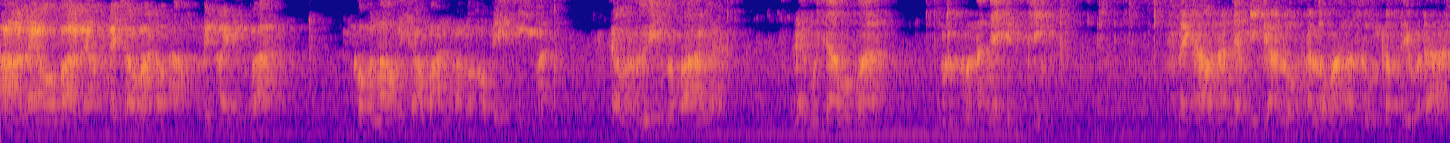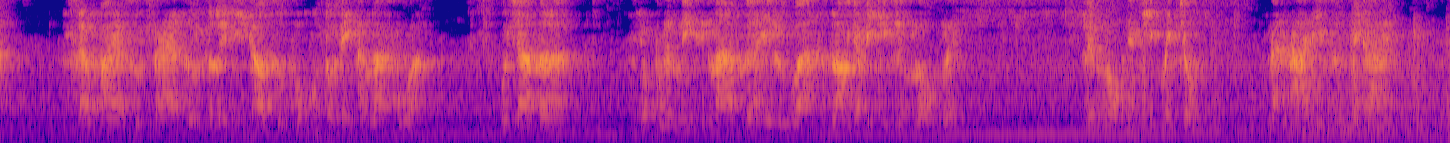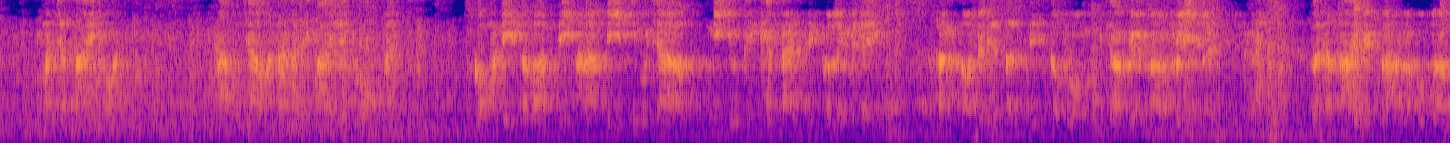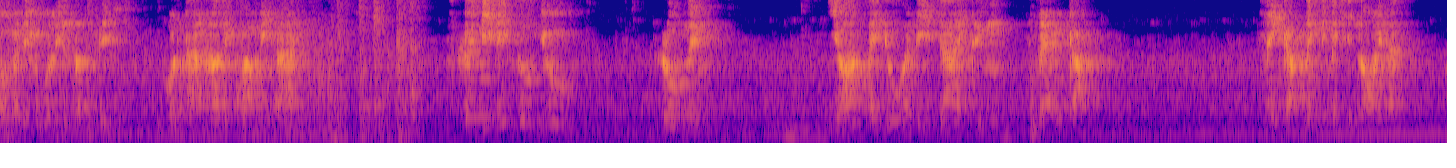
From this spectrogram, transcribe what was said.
อ่านแล้วบ้านแล้วให้ชาวบ้านเราทำเป็นอะไรถึงบ้านเขาก็เล่าให้ชาวบ้านฟังว่าเขาไปเห็นดีมาแต่ว่าคือเห็นมาบ้านแหละแต่พระเจ้าบอกว่าบุรุษคนนั้นเนี่ยเห็นจริง ในคราวนั้นเนี่ยมีการลบกันระหว่างอสูรกับเทวดา แล้วฝ่ายอสูรแพ้อสูรก็เลยหนีเข้าสู่ภพของตนเองทางลากบัวพระเจ้าก็ยกเรื่องนี้ขึ้นมาเพื่อให้รู้ว่าเราอย่าไปคิดเรื่องโลกเลย เรื่องโลกเนี่ยคิดไม่จบนะหาที่สุดไม่ได้ มันจะตายก่อนถ้าพระเจ้ามานั่งอธิบายเรื่องโลกนะ ก็พอดีตลอด4ีห้าปีที่พระเจ้ามีอายุถึงแค่80ก็เลยไม่ได้สั่งสอนในเรื่องสัตว์สี่ตกลงพระเจ้าเกิดมาฟรีเลยแล้วก็ตายไปเปล่าแล้วพวกเราก็ไม่ได้รู้อริยสัจสี่หนทางเข้าถึงความไม่ตาย เคยมีภิกษุอยู่ รูปหนึ่ง ย้อนไปดูอดีตได้ถึงแสนกับไอ้กับหนึ่งนี่ไม่ใช่น้อยนะ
